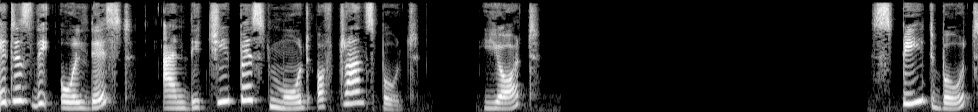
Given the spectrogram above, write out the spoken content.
It is the oldest and the cheapest mode of transport. Yacht, speedboat,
